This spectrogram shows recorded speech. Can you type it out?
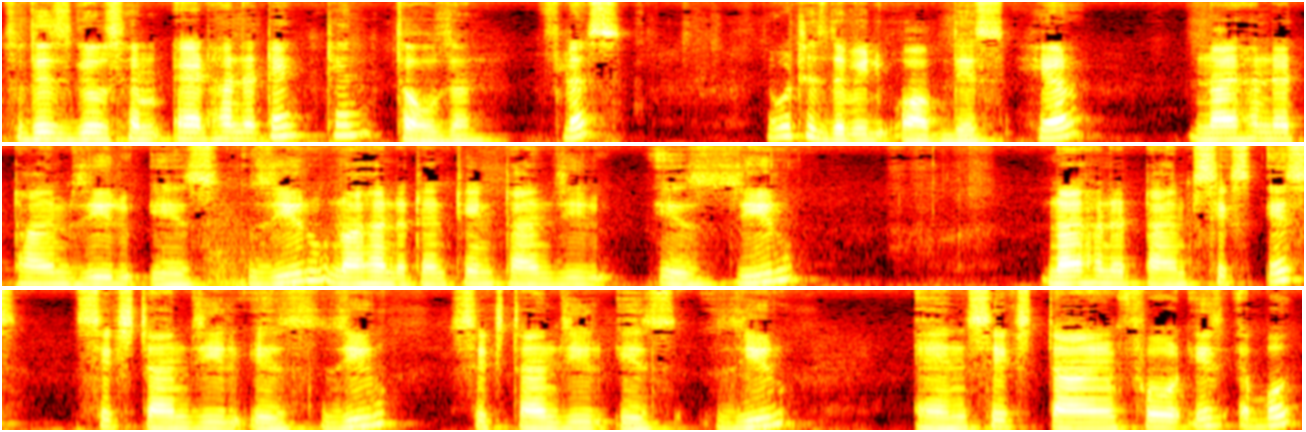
So this gives him 810,000 plus. What is the value of this? Here 900 times 0 is 0 910 times 0 is 0 900 times 6 is 6 times 0 is 0 6 times 0 is 0 and 6 times 4 is about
